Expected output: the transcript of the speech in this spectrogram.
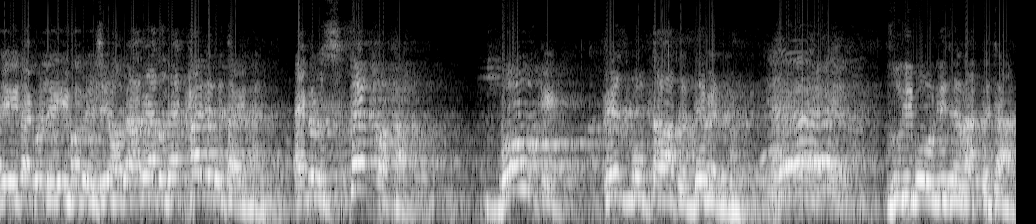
যে এটা করলে এই হবে সে হবে, আমি এত ব্যাখ্যা যেতে চাই না। একদম স্টেপ কথা। বউকে ফেসবুক চালাতে দেবেন না। যদি বউ নিজের রাখতে চান।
